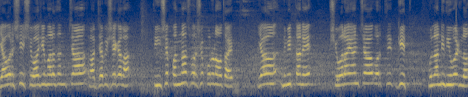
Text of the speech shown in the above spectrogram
यावर्षी शिवाजी महाराजांच्या राज्याभिषेकाला तीनशे पन्नास वर्ष पूर्ण होत आहेत. या निमित्ताने शिवरायांच्यावरती गीत मुलांनी निवडलं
